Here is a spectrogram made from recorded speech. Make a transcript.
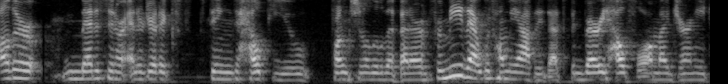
other medicine or energetic thing to help you function a little bit better. And for me, that was homeopathy. That's been very helpful on my journey.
